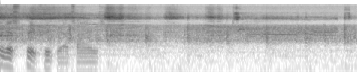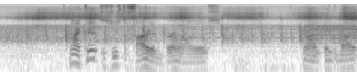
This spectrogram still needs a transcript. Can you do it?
It gets pretty creepy at times. No, I could have just used the fire to burn all this. Now I think about it.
